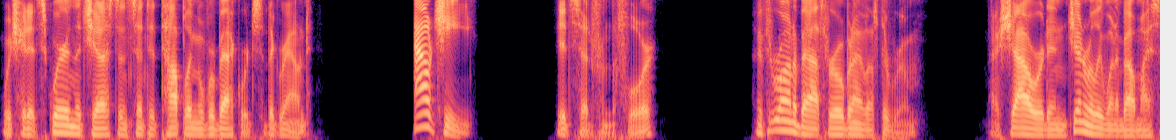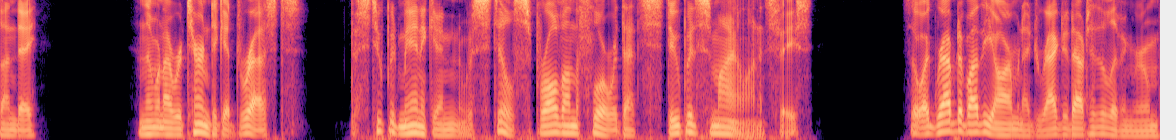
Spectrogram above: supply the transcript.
which hit it square in the chest and sent it toppling over backwards to the ground. Ouchie, it said from the floor. I threw on a bathrobe and I left the room. I showered and generally went about my Sunday. And then when I returned to get dressed, the stupid mannequin was still sprawled on the floor with that stupid smile on its face. So I grabbed it by the arm and I dragged it out to the living room,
